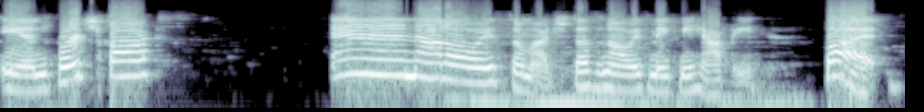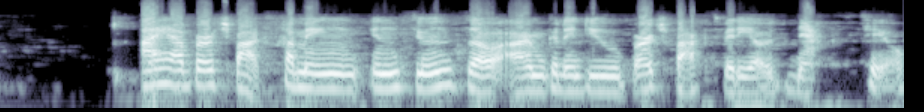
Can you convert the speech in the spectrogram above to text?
And Birchbox, and eh, not always so much. Doesn't always make me happy. But I have Birchbox coming in soon, so I'm going to do Birchbox video next, too.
